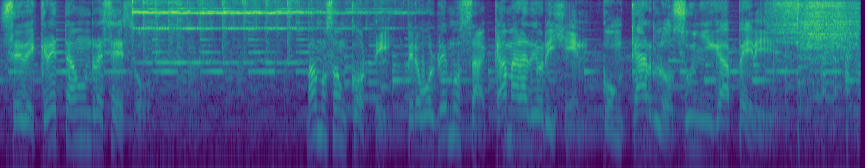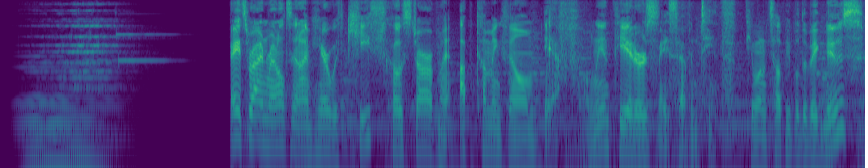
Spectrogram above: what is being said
Se decreta un receso. Vamos a un corte, pero volvemos a Cámara de Origen con Carlos Zúñiga Pérez. Hey, it's Ryan Reynolds, and I'm here with Keith, co star of my upcoming film, If, only in theaters, May 17th. Do you want to tell people the big news?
